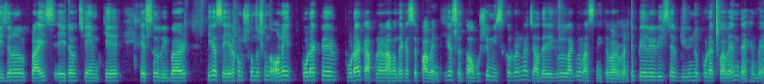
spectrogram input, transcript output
রিজনাল প্রাইস। এটা হচ্ছে এম কে, এসও লিভার, ঠিক আছে? এরকম সুন্দর সুন্দর অনেক প্রোডাক্টের প্রোডাক্ট আপনারা আমাদের কাছে পাবেন, ঠিক আছে? তো অবশ্যই মিস করবেন না। যাদের এগুলো লাগবে মাছ নিতে পারবেন। পেলেরিসের বিভিন্ন প্রোডাক্ট পাবেন। দেখেন ভাই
